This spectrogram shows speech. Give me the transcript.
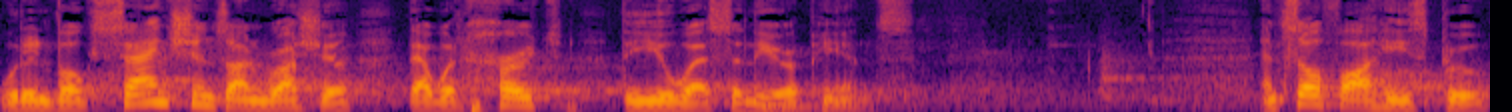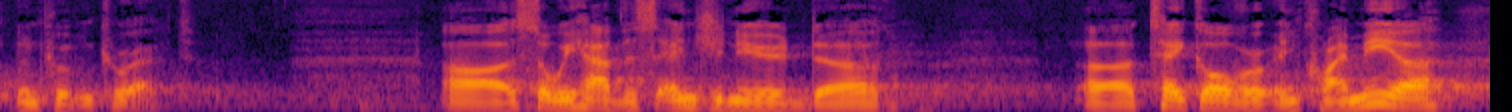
would invoke sanctions on Russia that would hurt the U.S. and the Europeans. And so far, he's proved, been proven correct. Uh, so we have this engineered uh, uh, takeover in Crimea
